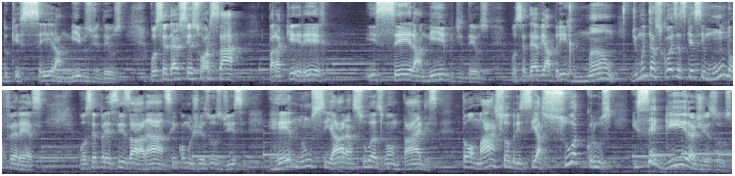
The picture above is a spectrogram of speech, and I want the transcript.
do que ser amigos de Deus. Você deve se esforçar para querer e ser amigo de Deus. Você deve abrir mão de muitas coisas que esse mundo oferece. Você precisará, assim como Jesus disse, renunciar às suas vontades tomar sobre si a sua cruz e seguir a Jesus.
